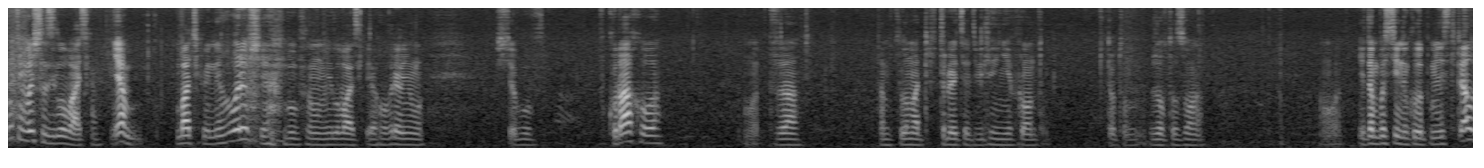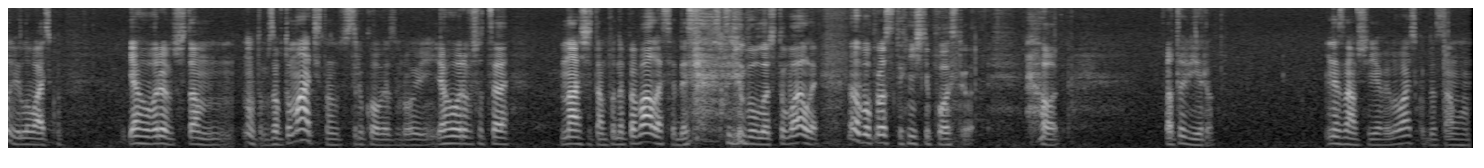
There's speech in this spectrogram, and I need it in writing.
Потім вийшли з Іловайська. Я батькові не говорив, що я був в тому Іловайську, я говорив йому, що був в Курахово, от, за там, кілометрів 30 від лінії фронту. Тобто жовта зона. От. І там постійно, коли по мені стріляли в Іловайську, я говорив, що там, ну там з автоматів, там з стрілковою зброєю. Я говорив, що це наші там понапивалися, десь стрільбу влаштували, ну або просто технічні постріли. От. Тато вірив. Не знав, що я в Іловайську до самого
